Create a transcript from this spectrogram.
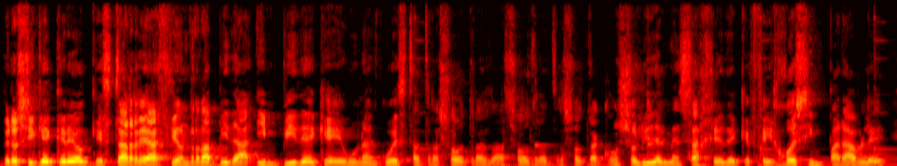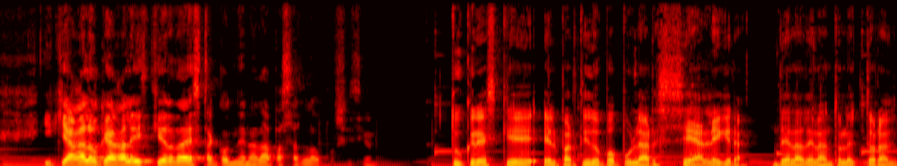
Pero sí que creo que esta reacción rápida impide que una encuesta tras otra, tras otra, tras otra, consolide el mensaje de que Feijó es imparable y que haga lo que haga la izquierda está condenada a pasar la oposición. ¿Tú crees que el Partido Popular se alegra del adelanto electoral?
